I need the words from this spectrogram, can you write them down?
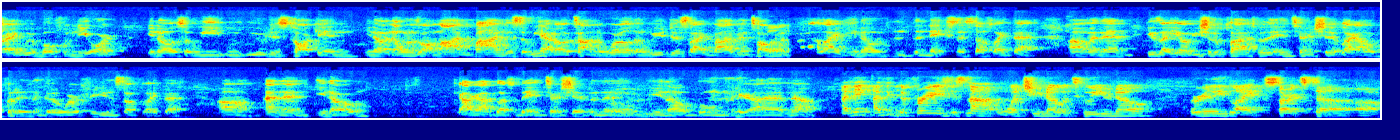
Right? We were both from New York. You know, so we, we we were just talking. You know, no one was online behind us, so we had all the time in the world, and we were just like vibing, talking Wow. about like you know the, Knicks and stuff like that. Um, and then he was like, "Yo, you should apply for the internship. Like, I'm gonna put it in a good word for you and stuff like that." Um, and then you know, I got blessed with the internship, and then Boom. you know, boom, here I am now. I think I think the phrase "it's not what you know, it's who you know" really like starts to um,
